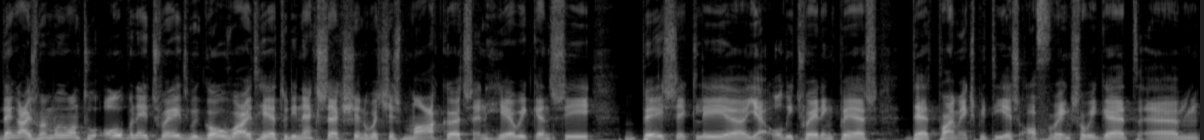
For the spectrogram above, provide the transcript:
Then guys, when we want to open a trade, we go right here to the next section, which is markets. And here we can see basically, uh, yeah, all the trading pairs that Prime XBT is offering. So we get um,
